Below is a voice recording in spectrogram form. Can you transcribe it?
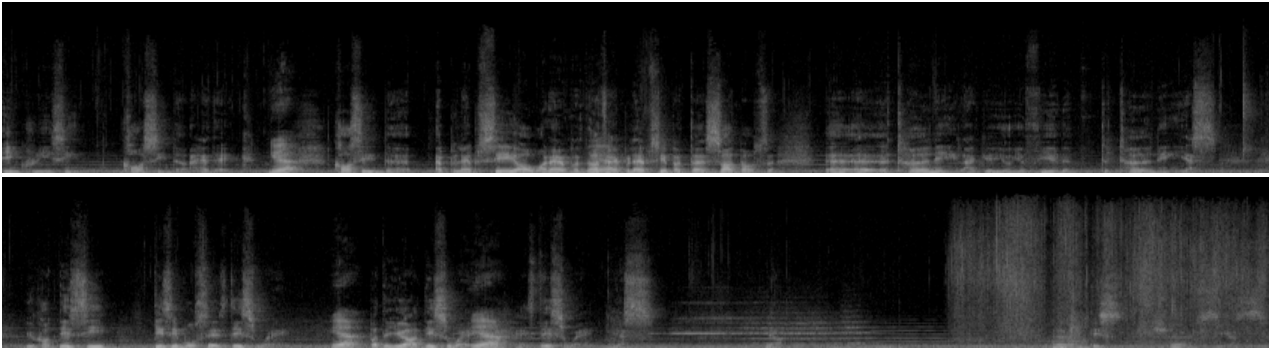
increasing, causing the headache, Yeah. causing the epilepsy or whatever, not Yeah. epilepsy, but the sort of uh, uh, turning, like you, you feel the, the turning, yes. You call dizzy, dizzy mostly is this way, Yeah. but you are this way. Yeah. It's this way, yes. Yeah. Uh, this, Sure. yes.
